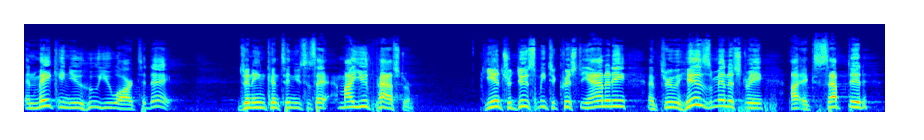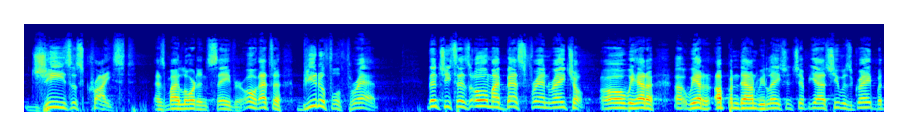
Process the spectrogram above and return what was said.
in making you who you are today. Janine continues to say, My youth pastor, he introduced me to Christianity, and through his ministry, I accepted Jesus Christ as my Lord and Savior. Oh, that's a beautiful thread. Then she says, "Oh, my best friend Rachel. Oh, we had a uh, we had an up and down relationship. Yeah, she was great, but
